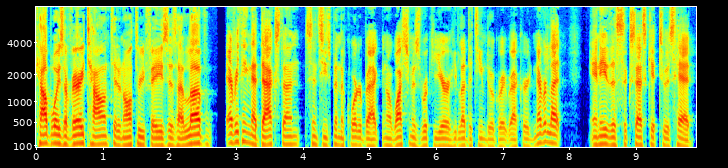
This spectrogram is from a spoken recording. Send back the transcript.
Cowboys are very talented in all three phases. I love everything that Dak's done since he's been the quarterback. You know, watch him his rookie year; he led the team to a great record. Never let any of the success get to his head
